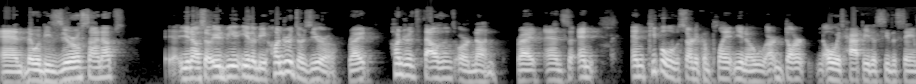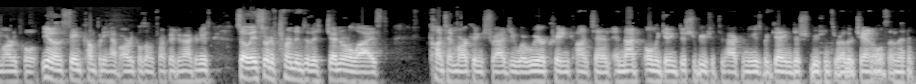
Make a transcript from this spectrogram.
and there would be zero signups. You know, so it would be either be hundreds or zero, right? Hundreds, thousands, or none, right? And so and and people started complaining, you know, aren't, aren't, always happy to see the same article, you know, the same company have articles on the front page of Hacker News. So it sort of turned into this generalized content marketing strategy where we were creating content and not only getting distribution through Hacker News, but getting distribution through other channels and then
